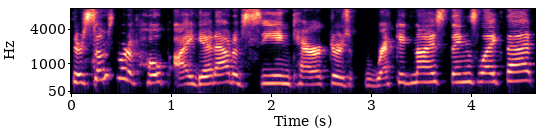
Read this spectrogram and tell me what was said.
there's some sort of hope I get out of seeing characters recognize things like that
